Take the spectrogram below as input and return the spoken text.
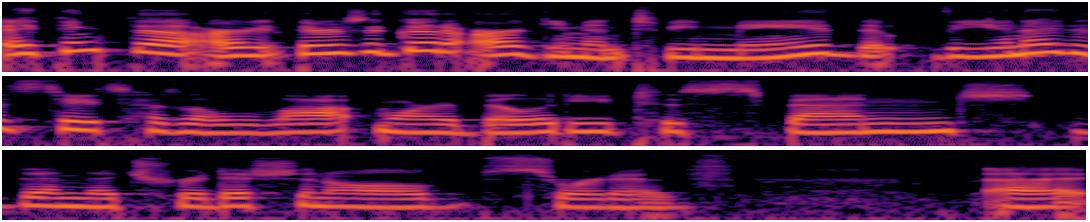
I think the, there's a good argument to be made that the United States has a lot more ability to spend than the traditional sort of uh,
